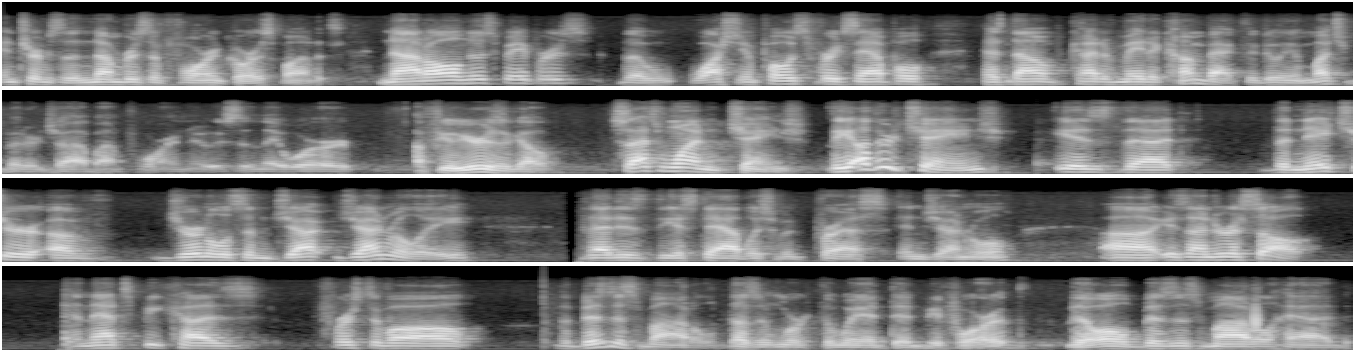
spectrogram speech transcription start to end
in terms of the numbers of foreign correspondents. Not all newspapers, the Washington Post, for example, has now kind of made a comeback. They're doing a much better job on foreign news than they were a few years ago. So that's one change. The other change is that the nature of journalism ge- generally, that is the establishment press in general, uh, is under assault. And that's because, first of all, the business model doesn't work the way it did before. The old business model had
